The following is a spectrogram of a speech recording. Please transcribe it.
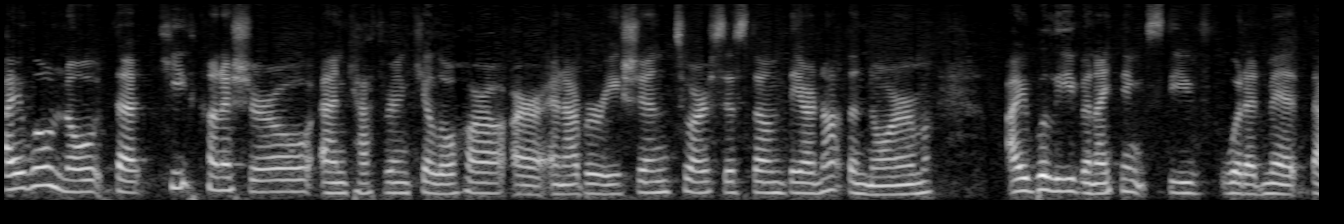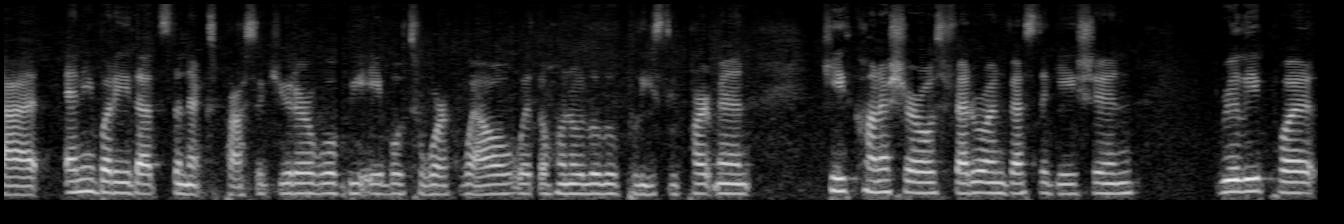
I will note that Keith Kaneshiro and Katherine Kealoha are an aberration to our system. They are not the norm. I believe, and I think Steve would admit, that anybody that's the next prosecutor will be able to work well with the Honolulu Police Department. Keith Kaneshiro's federal investigation really put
